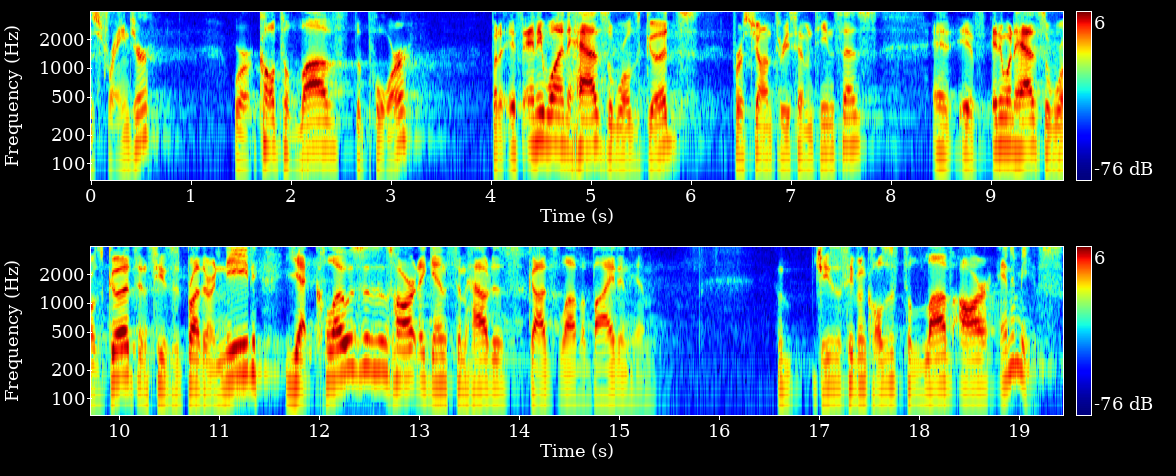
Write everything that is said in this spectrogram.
the stranger. We're called to love the poor. But if anyone has the world's goods, 1 John 3:17 says, and if anyone has the world's goods and sees his brother in need, yet closes his heart against him, how does God's love abide in him? Jesus even calls us to love our enemies.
